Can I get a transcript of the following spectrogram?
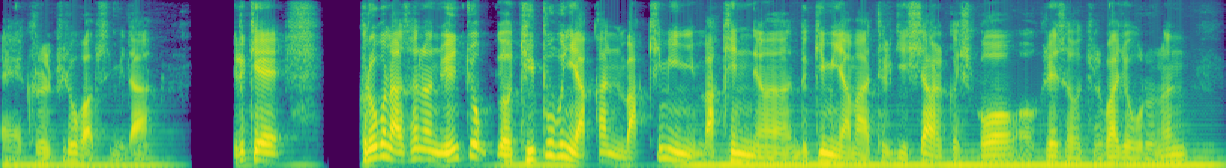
에, 그럴 필요가 없습니다. 이렇게 그러고 나서는 왼쪽 어, 뒷부분이 약간 막힘이 막힌 어, 느낌이 아마 들기 시작할 것이고 어, 그래서 결과적으로는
